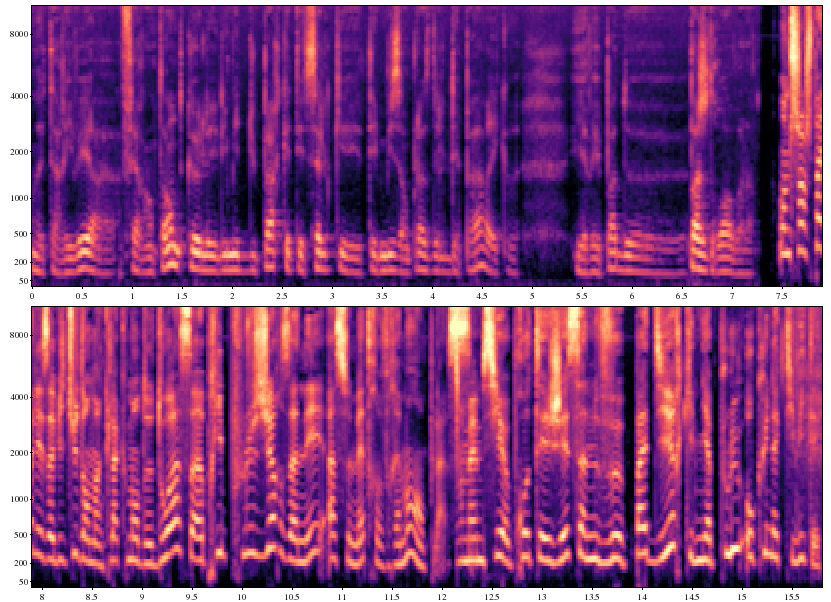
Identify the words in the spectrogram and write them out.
on est arrivé à faire entendre que les limites du parc étaient celles qui étaient mises en place dès le départ et qu'il n'y avait pas de passe-droit. Voilà. On ne change pas les habitudes en un claquement de doigts, ça a pris plusieurs années à se mettre vraiment en place. Même si euh, protéger, ça ne veut pas dire qu'il n'y a plus aucune activité.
